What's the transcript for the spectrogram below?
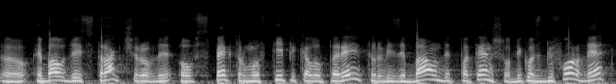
uh, about the structure of the of spectrum of typical operator with a bounded potential because before that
